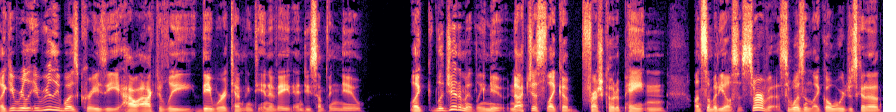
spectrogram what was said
like it really it really was crazy how actively they were attempting to innovate and do something new, like legitimately new, not just like a fresh coat of paint and on somebody else's service. It wasn't like, oh, we're just going to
